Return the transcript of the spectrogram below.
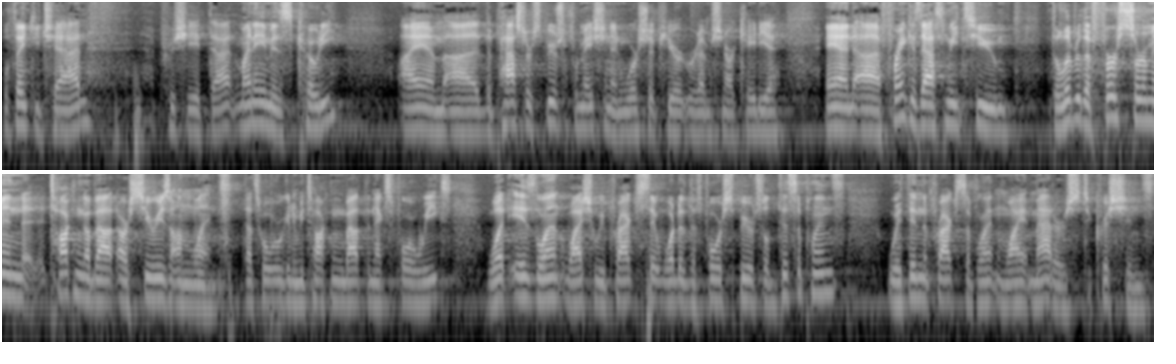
Well, thank you, Chad. I Appreciate that. My name is Cody. I am uh, the pastor of spiritual formation and worship here at Redemption Arcadia. And uh, Frank has asked me to deliver the first sermon talking about our series on Lent. That's what we're going to be talking about the next four weeks. What is Lent? Why should we practice it? What are the four spiritual disciplines within the practice of Lent and why it matters to Christians?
